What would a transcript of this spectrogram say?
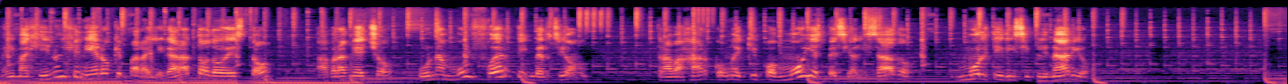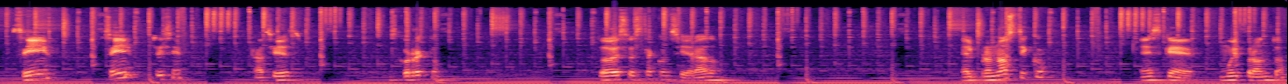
Me imagino, ingeniero, que para llegar a todo esto habrán hecho una muy fuerte inversión. Trabajar con un equipo muy especializado, multidisciplinario. Sí, sí, sí, sí. Así es correcto. Todo eso está considerado. El pronóstico es que muy pronto,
